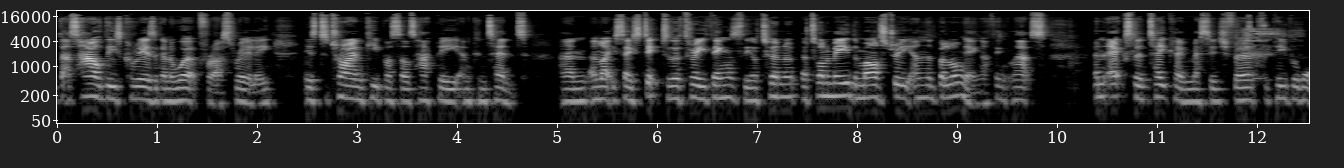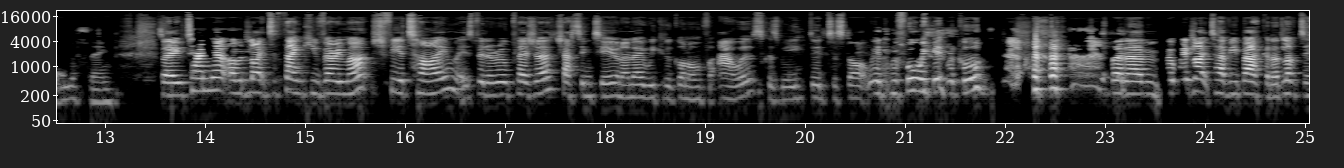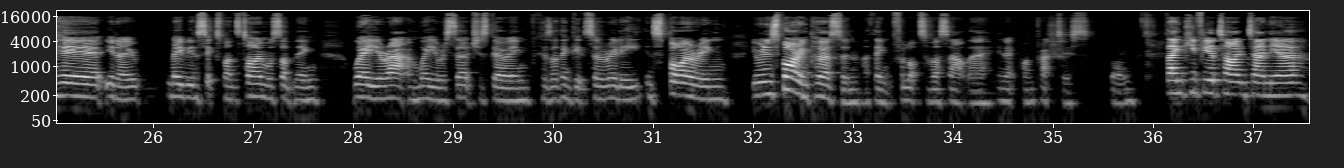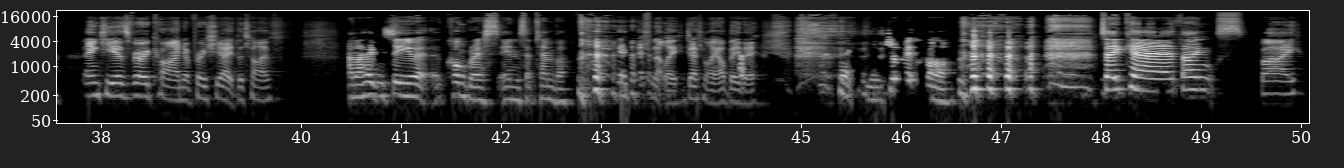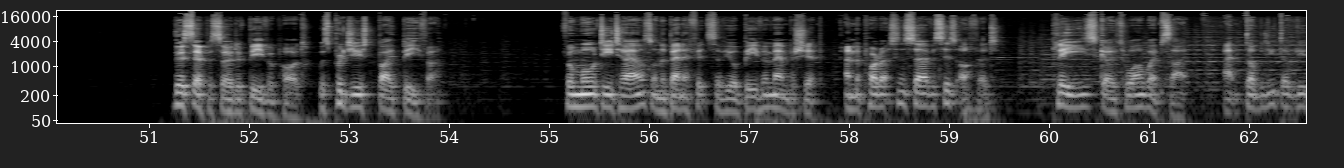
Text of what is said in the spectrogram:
that's how these careers are going to work for us, really, is to try and keep ourselves happy and content. And, and like you say, stick to the three things the autonomy, the mastery, and the belonging. I think that's an excellent take home message for, the people that are listening. So, Tanya, I would like to thank you very much for your time. It's been a real pleasure chatting to you. And I know we could have gone on for hours because we did to start with before we hit record. but, um, but we'd like to have you back. And I'd love to hear, you know, maybe in six months' time or something, where you're at and where your research is going because I think it's a really inspiring. You're an inspiring person, I think, for lots of us out there in equine practice. So, thank you for your time, Tanya. Thank you. It's very kind. I appreciate the time. And I hope to see you at Congress in September. yeah, definitely, definitely. I'll be there. Excellent. You're a bit far. Take care. Thanks. Bye. This episode of BEVAPod was produced by BEVA. For more details on the benefits of your BEVA membership and the products and services offered, please go to our website at www.beva.org.uk.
